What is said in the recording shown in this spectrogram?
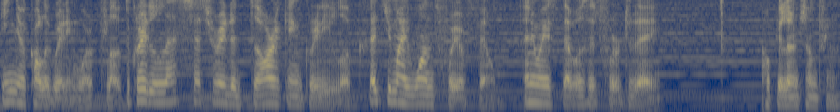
in your color grading workflow to create a less saturated, dark and gritty look that you might want for your film. Anyways, that was it for today. Hope you learned something.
